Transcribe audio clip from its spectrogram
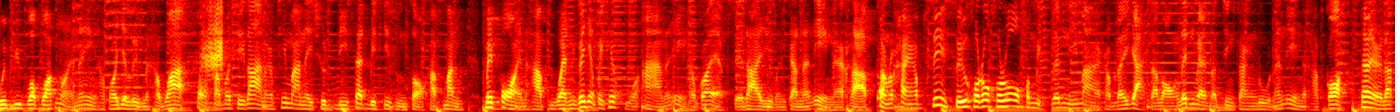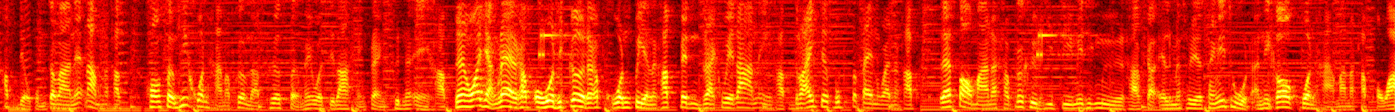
วิบวิบวับวับหน่อยนั่นเองครับเพราะอย่าลืมนะครับว่าของซับวาจิล่านะครับที่มาในชุด DZBT02 ครับมันไม่ฟลอยนะครับแวนก็ยังเป็นแค่หัวอ่านนั่นเองครับก็แอบเสียดายอยู่เมือนกันนั่นเองนะครับสำหรับใครครับที่ซื้อโคโรโคโรคอมิกส์เล่มนี้มาครับและอยากจะลองเล่นแวนแบบจริงจังดูนั่นเองนะครับก็ได้เลยแล้วครับเดี๋ยวผมจะมาแนะนำนะครับของเสริมที่ควรหามาเพิ่มนะเพื่อเสริมให้วาจิล่าแข็งแกร่งขึ้นนั่นเองครับแน่ว่าอย่างแรกครับโอเวอร์ทิกเกอร์นะครับควรเปลี่ยนนะครับเป็น Drag v a d a นั่นเองครับไดร์เจอปุ๊บสแตนไว้นะครับและต่อมานะครับก็คือ PG ไม่ทิ้งมือครับกับ Elementary Sanctitude อันนี้ก็ควรหามานะครับเพราะว่า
